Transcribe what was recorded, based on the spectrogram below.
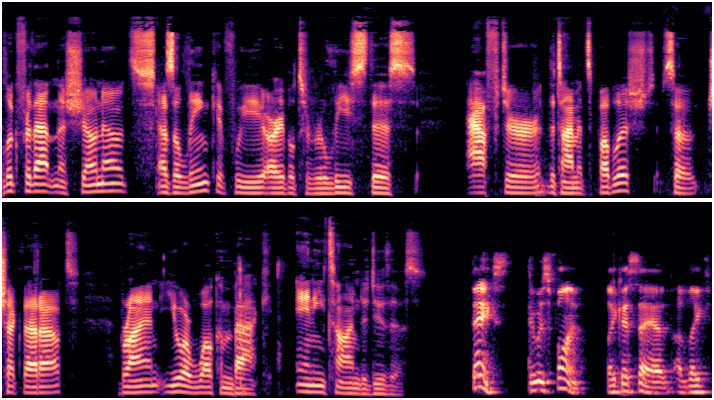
look for that in the show notes as a link if we are able to release this after the time it's published. So check that out. Brian, you are welcome back anytime to do this. Thanks. It was fun. Like I say, I, I like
